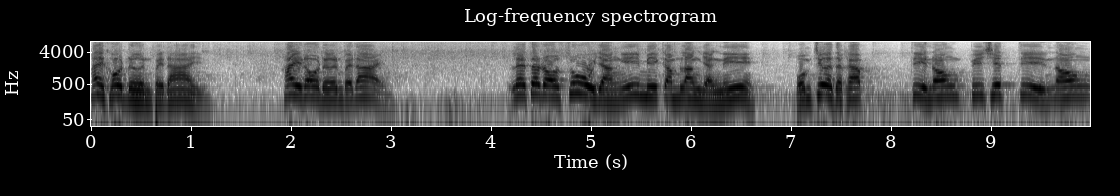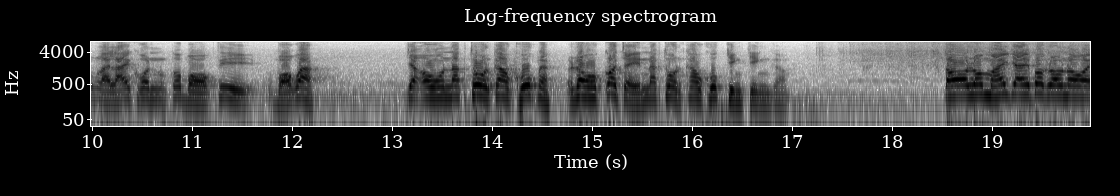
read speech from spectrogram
ให้เขาเดินไปได้ ให้เราเดินไปได้ และถ้าเราสู้อย่างนี้มีกำลังอย่างนี้ ผมเชื่อเถอะครับ ที่น้องพิชิตที่น้องหลาย ๆ คนก็บอกที่บอกว่าจะเอานักโทษเข้าคุกนะเราก็จะเห็นนักโทษเข้าคุกจริง ๆ ครับ ต่อลมหายใจพวกเราหน่อย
